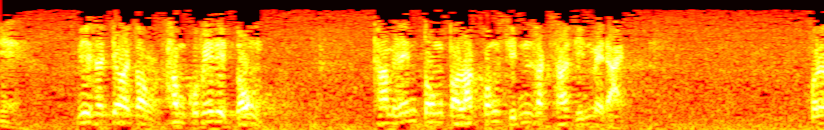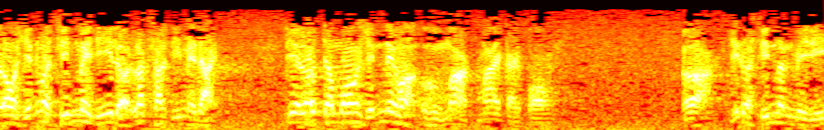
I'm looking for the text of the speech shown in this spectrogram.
นี่นี่ท่านจะต้องทำความเห็นตรงทำเห็นตรงต่อหลักของศีลรักษาศีลไม่ได้ คนเราเห็นว่าศีลไม่ดีหรอรักษาศีลไม่ได้ ที่เราจะมองเห็นได้ว่าเออมากมายไก่ปอง เออเห็นว่าศีลมันไม่ดี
